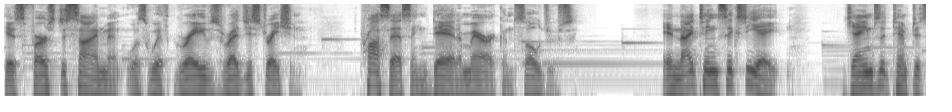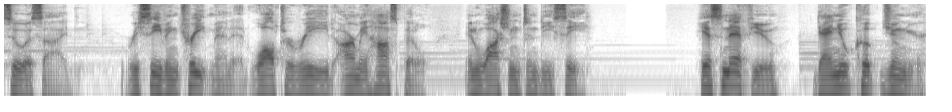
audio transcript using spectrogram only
His first assignment was with Graves Registration, processing dead American soldiers. In 1968, James attempted suicide, receiving treatment at Walter Reed Army Hospital in Washington, D.C. His nephew, Daniel Cook Jr.,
